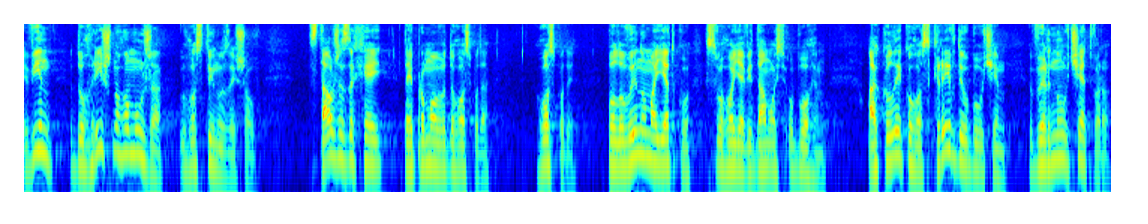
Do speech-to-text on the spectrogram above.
Він до грішного мужа в гостину зайшов. Став же Захей та й промовив до Господа: Господи, половину маєтку свого я віддам ось убогим. А коли кого скривдив був чим, вернув четверо.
